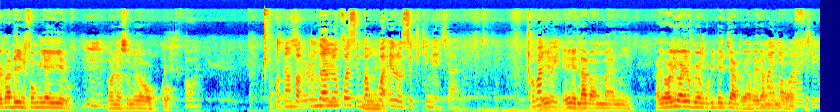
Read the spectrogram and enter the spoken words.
ebadde uniform ya yero onasomerawo kko ogamba nzana okwesimba kuba eroc ku kino ekyalo. Oba toyita eyo nabammanyi kati wali wayo gwe nkubidde ejambo yabeera mama waffe.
